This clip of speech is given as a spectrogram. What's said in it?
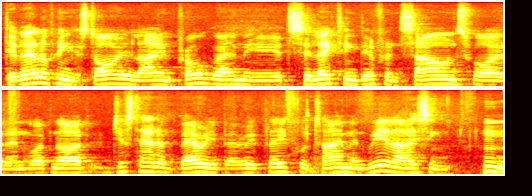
developing a storyline, programming it, selecting different sounds for it, and whatnot. Just had a very very playful time, and realizing, hmm.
